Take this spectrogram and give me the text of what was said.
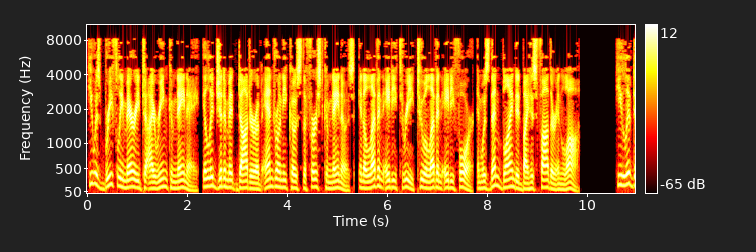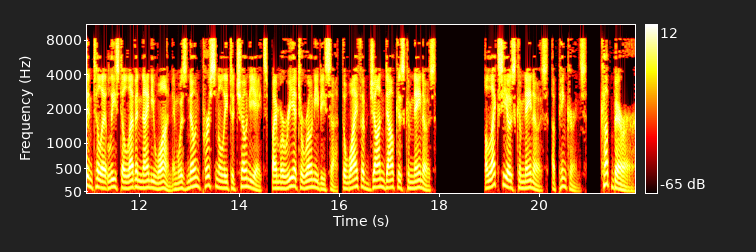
He was briefly married to Irene Komnene, illegitimate daughter of Andronikos I Komnenos, in 1183–1184, and was then blinded by his father-in-law. He lived until at least 1191 and was known personally to Choniates, by Maria Taronitissa, the wife of John Doukas Komnenos. Alexios Komnenos, a Pinkernes cupbearer,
